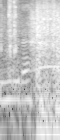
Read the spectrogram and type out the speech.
Bermuda.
